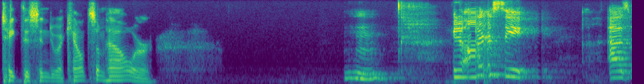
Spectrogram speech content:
take this into account somehow, or? Mm-hmm. You know, honestly, as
